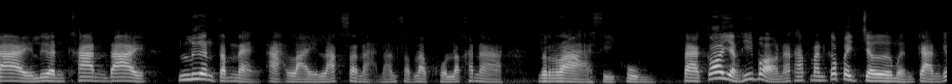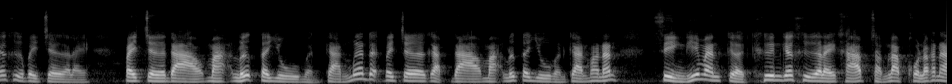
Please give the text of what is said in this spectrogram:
ได้เลื่อนขั้นได้เลื่อนตำแหน่งอะไรลักษณะนั้นสำหรับคนลัคนาราศีกุม แต่ก็อย่างที่บอกนะครับมันก็ไปเจอเหมือนกันก็คือไปเจออะไร ไปเจอดาวมะฤตยูเหมือนกัน เมื่อไปเจอกับดาวมะฤตยูเหมือนกัน เพราะฉะนั้นสิ่งที่มันเกิดขึ้นก็คืออะไรครับสำหรับคนลัคนา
